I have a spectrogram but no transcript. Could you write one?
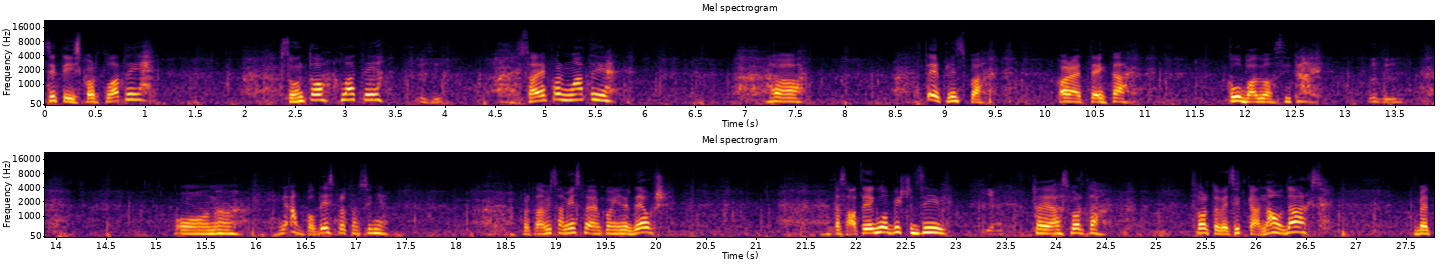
City Sport Latvija, Sunto Latvija, Saiform Latvija. Uh, tie ir principā, varētu teikt tā, kluba atbalstītāji. Un, uh, jā, paldies, protams, viņiem par tām visām iespējām, ko viņi ir devuši. Tas atvieglo bišķi dzīvi Jā. tajā sportā. Sporta veids it kā nav dārgs, bet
